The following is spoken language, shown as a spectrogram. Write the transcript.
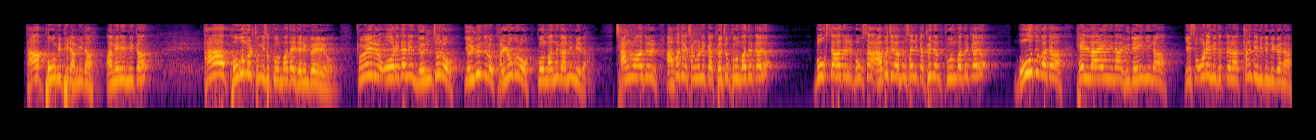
다 복음이 필요합니다. 아멘입니까? 다 복음을 통해서 구원받아야 되는 거예요. 교회를 오래 다닌 연조로 연륜으로 관록으로 구원받는 거 아닙니다. 장로 아들 아버지가 장로니까 그저 구원받을까요? 목사 아들 목사 아버지가 목사니까 그냥 구원받을까요? 모두가 다 헬라인이나 유대인이나 예수 오래 믿었거나 탕대 믿음이거나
